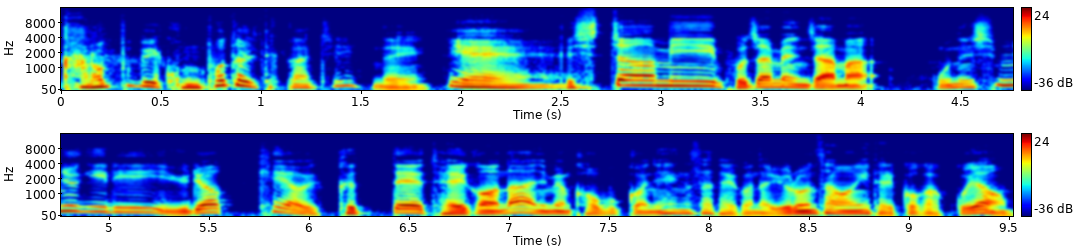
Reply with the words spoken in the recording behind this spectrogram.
간호법이 공포될 때까지? 네. 예. 그 시점이 보자면 이제 아마 오는 16일이 유력해요. 그때 되거나 아니면 거부권이 행사되거나 이런 상황이 될 것 같고요.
